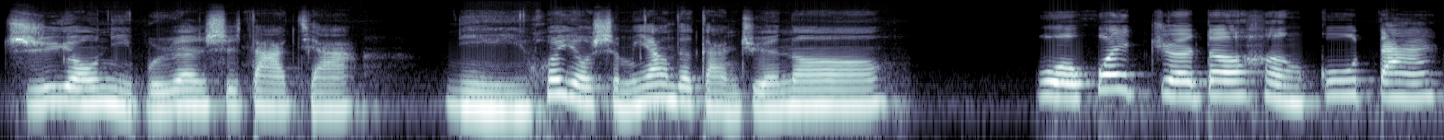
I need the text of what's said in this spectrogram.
只有你不认识大家，你会有什么样的感觉呢？我会觉得很孤单。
